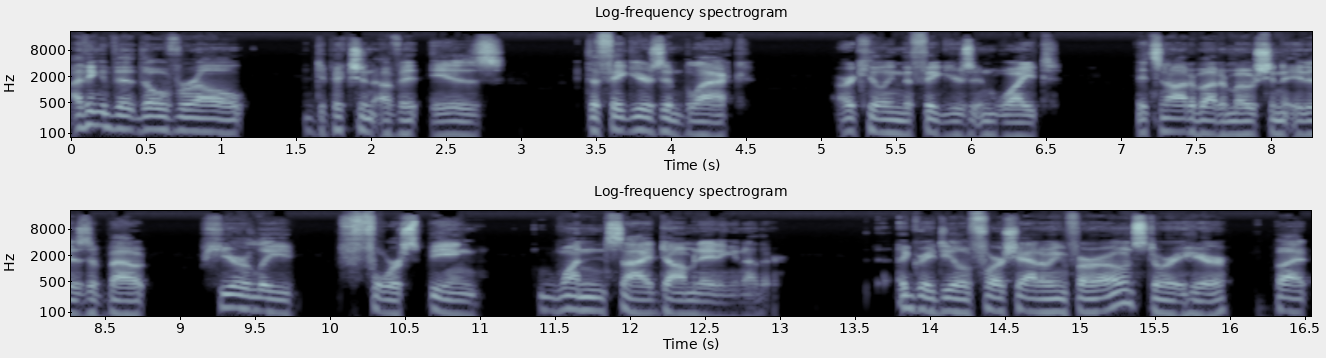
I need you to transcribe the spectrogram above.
I think the the overall depiction of it is the figures in black are killing the figures in white it's not about emotion. It is about purely force being one side dominating another. A great deal of foreshadowing for our own story here, but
